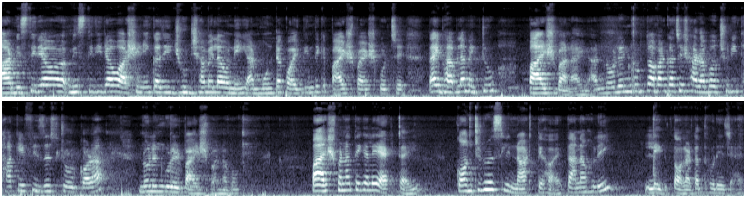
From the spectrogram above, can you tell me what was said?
আর মিস্ত্রিরাও মিস্ত্রিরাও আসেনি কাজেই ঝুট ঝামেলাও নেই, আর মনটা কয়েকদিন থেকে পায়েস পায়েস করছে। তাই ভাবলাম একটু পায়েস বানাই। আর নলেন গুড় তো আমার কাছে সারা বছরই থাকে ফ্রিজে স্টোর করা। নলেন গুড়ের পায়েস বানাবো। পায়েস বানাতে গেলে একটাই কন্টিনিউয়াসলি নাড়তে হয়, তা না হলেই লেগ, তলাটা ধরে যায়।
